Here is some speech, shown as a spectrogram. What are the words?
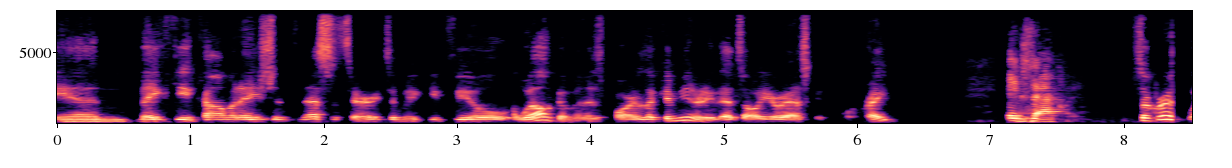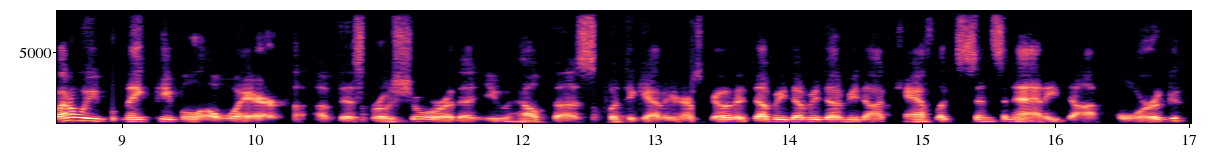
and make the accommodations necessary to make you feel welcome and as part of the community. That's all you're asking for, right? Exactly. So, Chris, why don't we make people aware of this brochure that you helped us put together here? Go to www.catholiccincinnati.org.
